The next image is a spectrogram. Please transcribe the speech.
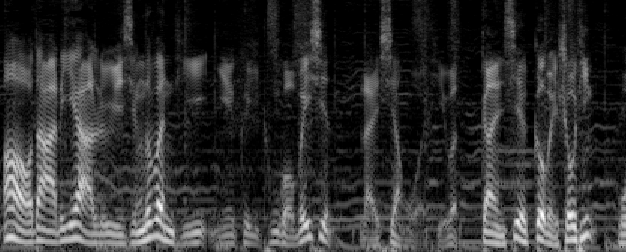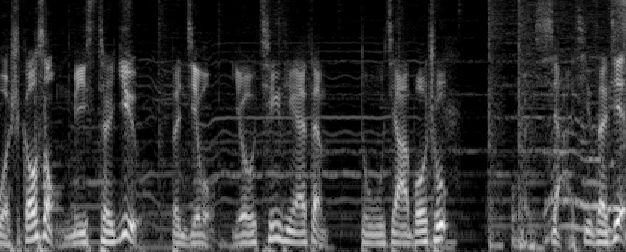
澳大利亚旅行的问题，你也可以通过微信来向我提问。感谢各位收听，我是高颂 Mr. You。本节目由蜻蜓 FM 独家播出，我们下期再见。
